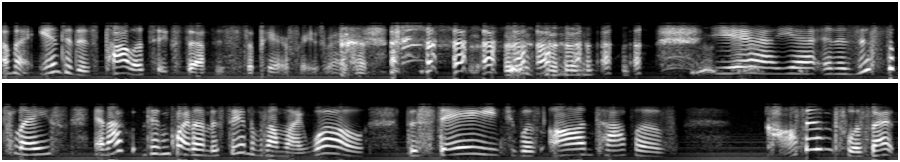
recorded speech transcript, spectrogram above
I'm not into this politics stuff. This is a paraphrase, right? yeah, yeah. And is this the place? And I didn't quite understand it, but I'm like, whoa, the stage was on top of coffins. Was that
